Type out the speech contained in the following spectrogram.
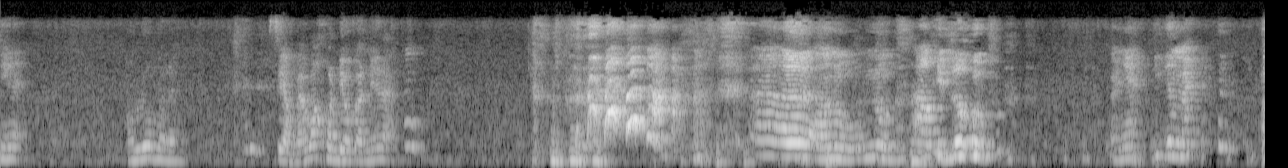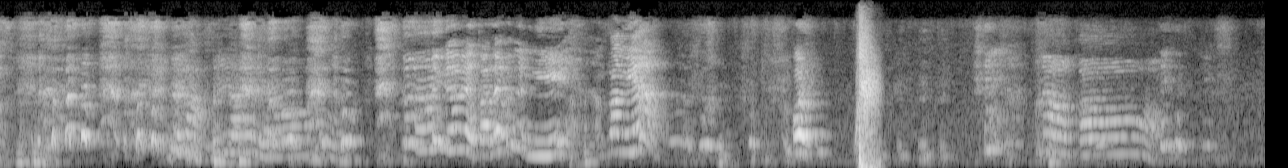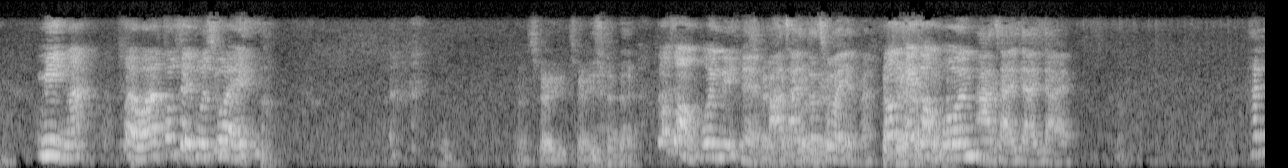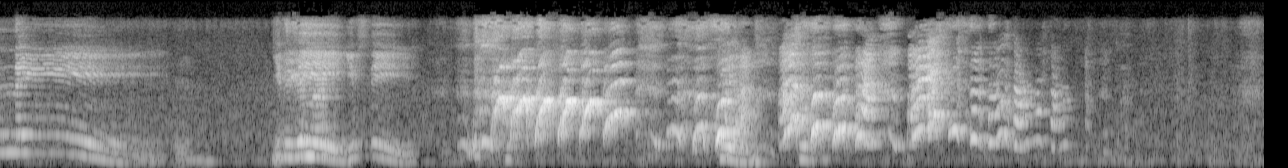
ทีนี้เอารูปมาเลย เสียงแม้ว่าคนเดียวกันนี่แหละ เออเอาหนูหนูเอาผิดรูปอันเนี้ยอีกขึ้นไหมไม่หลับไม่ได้แล้วเอ้ยก็แบบตอนแรกเป็นอย่างนี้ ตอนเนี้ยโอ๊ยหนักอะมีอีกนะแต่ว่าต้องใช้ตัวช่วย ใช้ใช้ต้องสองคนดิเนี่ยป้าใช้ตัวช่วยเห็นไหมต้องใช้สองคนอ่าใช้ใช้ใช้ฮันนี่อืมยี่สิบสี่ยี่สิบสี่เสียง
